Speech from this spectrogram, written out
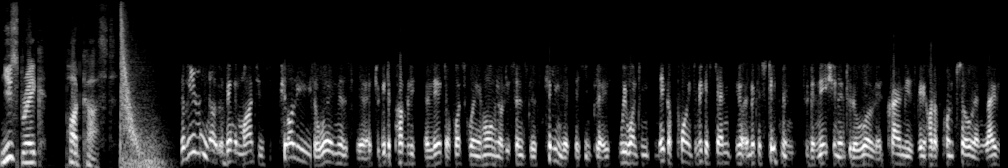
Newsbreak podcast. The reason of being a march is purely awareness uh, to get the public alert of what's going on or the senseless killing that's taking place. We want to make a point, to make a stand, you know, make a statement to the nation and to the world that crime is getting out of control and life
